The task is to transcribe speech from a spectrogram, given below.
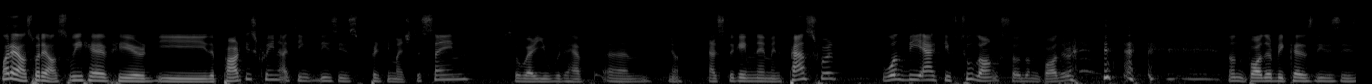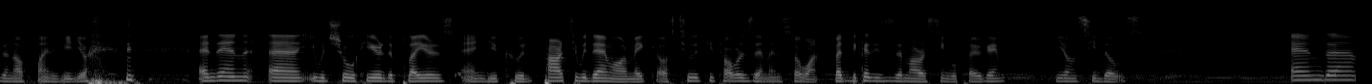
What else? What else? We have here the the party screen. I think this is pretty much the same. So where you would have, um, you know, that's the game name and password. Won't be active too long, so don't bother. don't bother because this is an offline video. and then uh, it would show here the players, and you could party with them or make hostility towards them, and so on. But because this is a more single-player game, you don't see those. And uh,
